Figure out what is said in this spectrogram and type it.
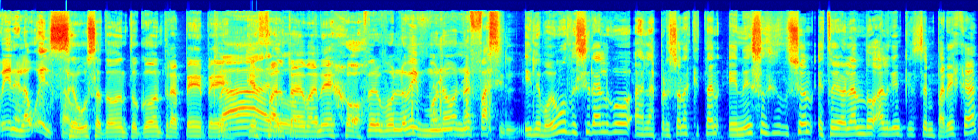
viene la vuelta. Se usa todo en tu contra, Pepe. Claro. Qué falta de manejo. Pero por lo mismo, no, no es fácil. ¿Y le podemos decir algo a las personas que están en esa situación? Estoy hablando de alguien que se empareja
